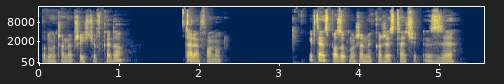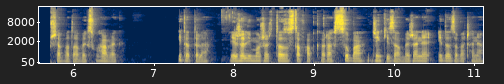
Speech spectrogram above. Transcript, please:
podłączamy przejściówkę do telefonu. I w ten sposób możemy korzystać z przewodowych słuchawek. I to tyle. Jeżeli możesz, to zostaw łapkę oraz suba. Dzięki za obejrzenie i do zobaczenia.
